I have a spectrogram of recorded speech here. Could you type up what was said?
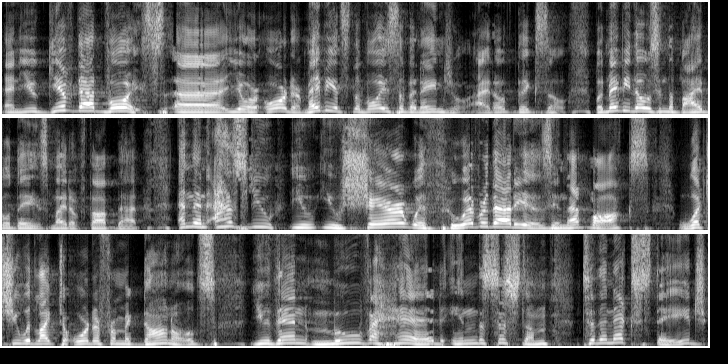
and you give that voice uh, your order. Maybe it's the voice of an angel. I don't think so. But maybe those in the Bible days might have thought that. And then as you, you, you share with whoever that is in that box what you would like to order from McDonald's, you then move ahead in the system to the next stage,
